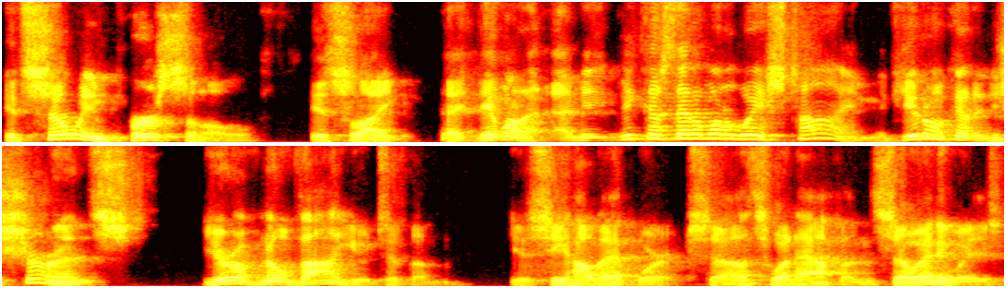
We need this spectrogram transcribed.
it's so impersonal. It's like they, they want to. I mean, because they don't want to waste time. If you don't get insurance, you're of no value to them. You see how that works. Uh, that's what happens. So, anyways,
